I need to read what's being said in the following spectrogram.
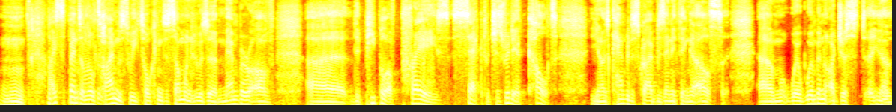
Mm-hmm. I spent a little time this week talking to someone who is a member of uh, the People of Praise sect, which is really a cult. You know, it can't be described as anything else, um, where women are just, uh, you know,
